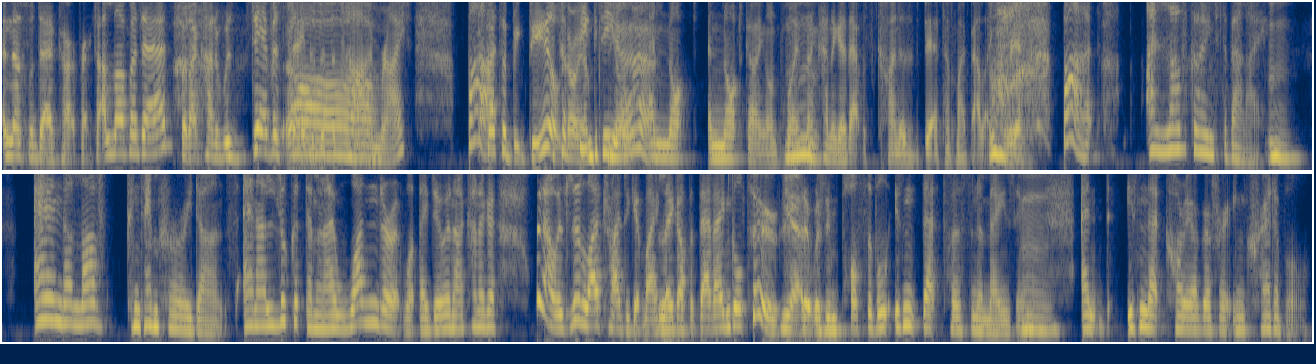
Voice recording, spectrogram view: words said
and that's my dad chiropractor. I love my dad, but I kind of was devastated at the time, right? But that's a big deal. it's a big on- deal Yeah. Mm. and not and not going on pointe. And I kind of go, that was kind of the death of my ballet career. But I love going to the ballet. Mm. And I love contemporary dance and I look at them and I wonder at what they do and I kind of go, when I was little, I tried to get my leg up at that angle too. Yeah. And it was impossible. Isn't that person amazing? Mm. And isn't that choreographer incredible?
